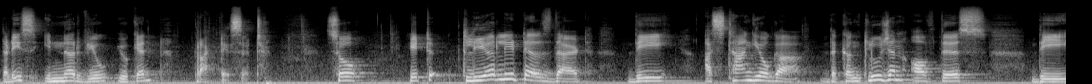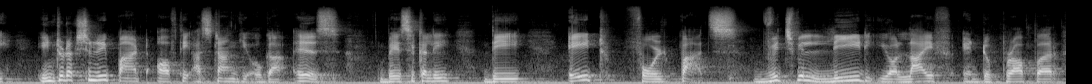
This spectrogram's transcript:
That is inner view. You can practice it. So it clearly tells that the ashtanga yoga the conclusion of this the introductory part of the Ashtanga Yoga is basically the eightfold paths which will lead your life into proper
